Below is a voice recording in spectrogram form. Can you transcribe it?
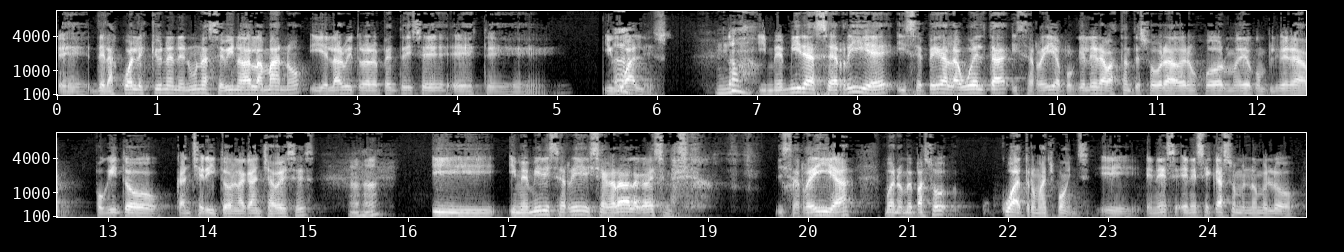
eh, de las cuales que una en una se vino a dar la mano y el árbitro de repente dice, este, iguales. No. Y me mira, se ríe y se pega la vuelta y se reía porque él era bastante sobrado, era un jugador medio compli- era poquito cancherito en la cancha a veces. Y, y me mira y se ríe y se agarraba la cabeza y, me hacía- y se reía. Bueno, me pasó cuatro match points. Y en ese, en ese caso no me lo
